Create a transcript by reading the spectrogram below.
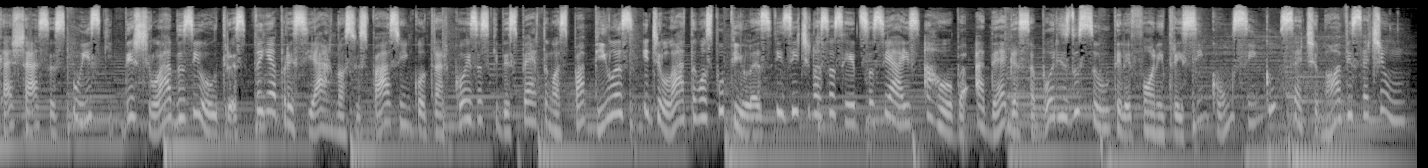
cachaças, uísque, destilados e outras. Venha apreciar nosso espaço e encontrar coisas que despertam as papilas e dilatam as pupilas. Visite nossas redes sociais, arroba Adega Sabores do Sul, telefone 3515 7971.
